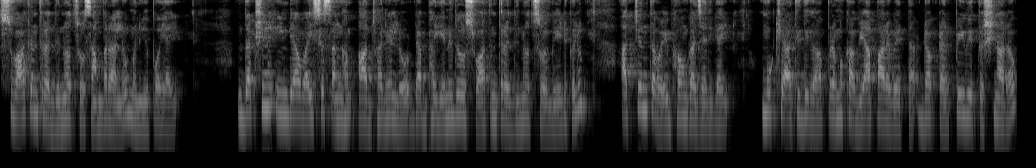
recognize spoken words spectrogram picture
స్వాతంత్ర దినోత్సవ సంబరాల్లో మునిగిపోయాయి. దక్షిణ ఇండియా వైశ్య సంఘం ఆధ్వర్యంలో డెబ్బై ఎనిమిదవ స్వాతంత్ర దినోత్సవ వేడుకలు అత్యంత వైభవంగా జరిగాయి. ముఖ్య అతిథిగా ప్రముఖ వ్యాపారవేత్త డాక్టర్ పివి కృష్ణారావు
